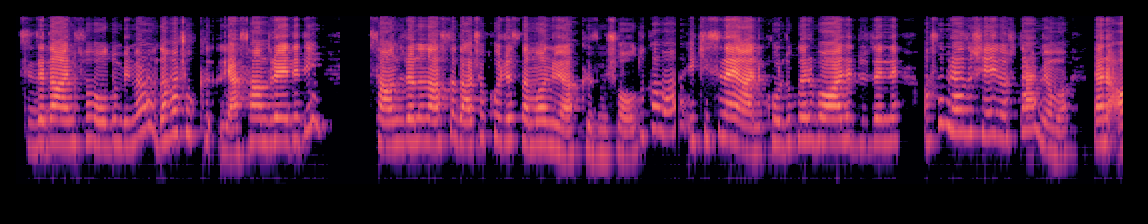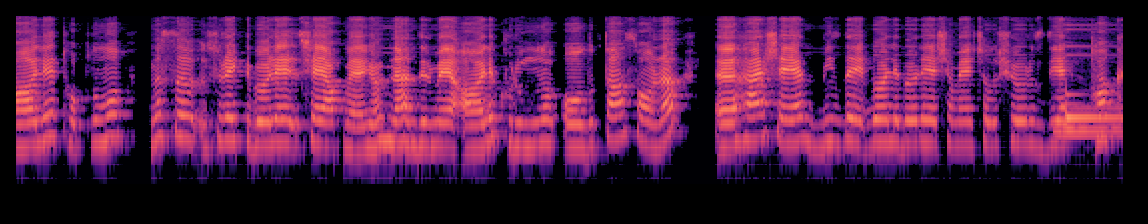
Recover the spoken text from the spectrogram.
Sizde de aynısı olduğunu bilmem ama daha çok yani Sandra'ya dediğim Sandra'nın aslında daha çok kocasına Manu'ya kızmış olduk ama ikisine yani kurdukları bu aile düzenini aslında biraz da şeyi göstermiyor mu? Yani aile toplumu nasıl sürekli böyle şey yapmaya, yönlendirmeye, aile kurumunu olduktan sonra e, her şeye biz de böyle böyle yaşamaya çalışıyoruz diye hak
